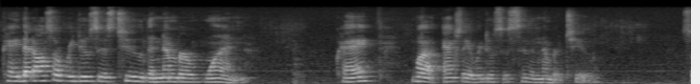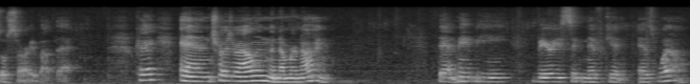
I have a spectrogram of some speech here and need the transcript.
Okay, that also reduces to the number one. Okay, well, actually it reduces to the number two. So sorry about that. Okay, and Treasure Island, the number nine. That may be very significant as well.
